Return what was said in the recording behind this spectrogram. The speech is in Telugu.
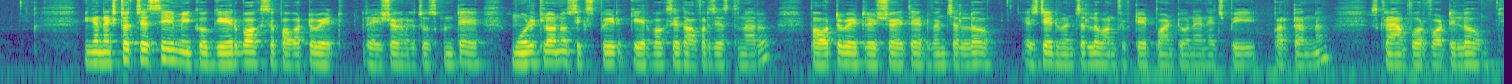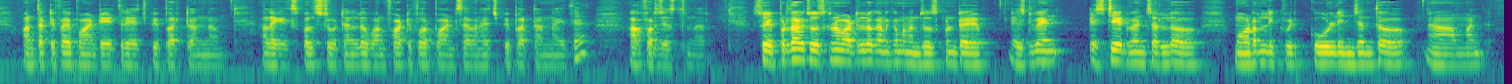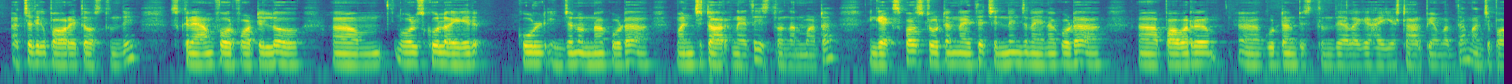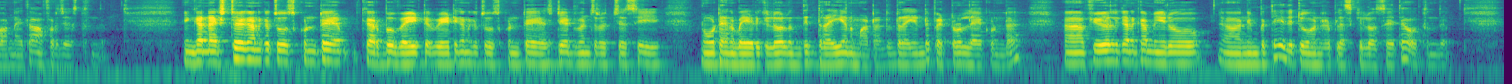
ఇంకా నెక్స్ట్ వచ్చేసి మీకు gear box power to weight ratio కనుక చూసుకుంటే మూడిట్లోనూ సిక్స్ స్పీడ్ గేర్ బాక్స్ అయితే ఆఫర్ చేస్తున్నారు. పవర్ టు వెయిట్ రేషియో అయితే అడ్వెంచర్లో SD అడ్వెంచర్లో one fifty eight point two nine HP per ton scram four ఫార్టీలో one thirty five point eight three HP per ton అలాగే ఎక్స్పల్స్ టూ టెన్లో one forty four point seven HP per ton అయితే ఆఫర్ చేస్తున్నారు. సో ఇప్పటిదాకా చూసుకున్న వాటిల్లో కనుక మనం చూసుకుంటే ఎస్డి ఎస్డి అడ్వెంచర్లో మోడర్న్ లిక్విడ్ కూల్డ్ ఇంజన్తో మన్ అత్యధిక పవర్ అయితే వస్తుంది. Scram four ఫార్టీలో old school air cooled engine ఉన్నా కూడా మంచి టార్క్ని అయితే ఇస్తుంది అనమాట ఇంకా ఎక్స్పల్స్ టూ టెన్ అయితే చిన్న ఇంజన్ అయినా కూడా పవర్ గుడ్ అనిపిస్తుంది. అలాగే హైయెస్ట్ ఆర్పిఎం వద్ద మంచి పవర్ని అయితే ఆఫర్ చేస్తుంది. ఇంకా నెక్స్ట్ కనుక చూసుకుంటే కర్బ్ వెయిట్ వెయిట్ కనుక చూసుకుంటే ఎస్డి అడ్వెంచర్ వచ్చేసి నూట ఎనభై ఏడు కిలోలు ఉంది. డ్రై అనమాట అంటే డ్రై అంటే పెట్రోల్ లేకుండా. ఫ్యూయల్ కనుక మీరు నింపితే ఇది టూ హండ్రెడ్ ప్లస్ కిలోస్ అయితే అవుతుంది.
